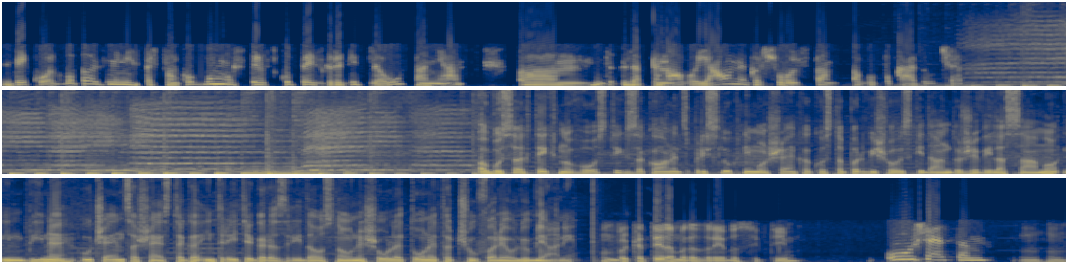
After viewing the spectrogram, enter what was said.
Zdaj, koliko bo pa z ministrstvom, koliko bomo uspeli skupaj zgraditi zaupanja um, za prenovo javnega šolstva, pa bo pokazal čas. Ob vseh teh novostih za konec prisluhnimo še, kako sta prvi šolski dan doživela samo in Bine, učenca šestega in tretjega razreda osnovne šole Toneta Čufarja v Ljubljani. V katerem razredu si ti? V šestem. Uh mhm. -huh.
